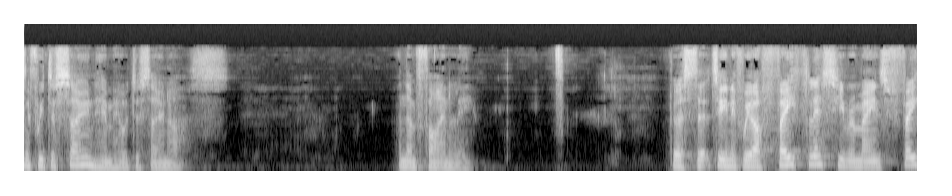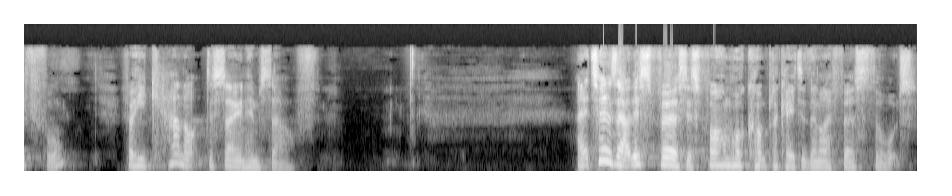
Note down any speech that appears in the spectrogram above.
If we disown him, he'll disown us. And then finally, verse 13, if we are faithless, he remains faithful, for he cannot disown himself. And it turns out this verse is far more complicated than I first thought.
